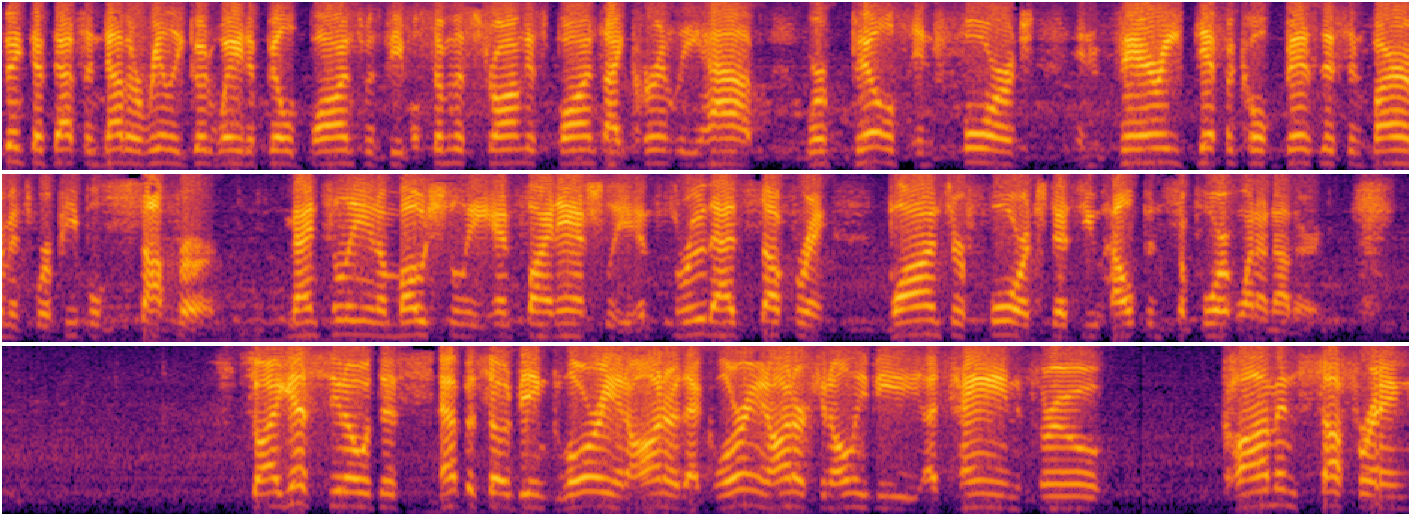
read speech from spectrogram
think that that's another really good way to build bonds with people. Some of the strongest bonds I currently have were built and forged in very difficult business environments where people suffer mentally and emotionally and financially. And through that suffering, bonds are forged as you help and support one another. So I guess, you know, with this episode being glory and honor, that glory and honor can only be attained through common suffering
